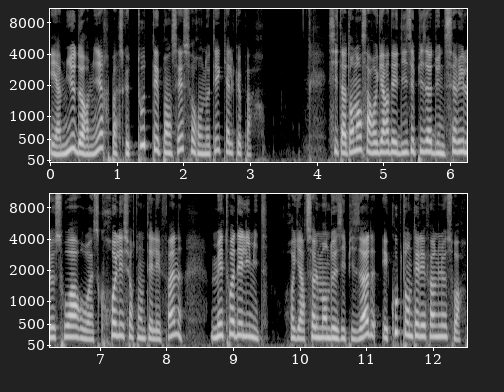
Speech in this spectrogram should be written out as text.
et à mieux dormir parce que toutes tes pensées seront notées quelque part. Si tu as tendance à regarder 10 épisodes d'une série le soir ou à scroller sur ton téléphone, mets-toi des limites. Regarde seulement deux épisodes et coupe ton téléphone le soir.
